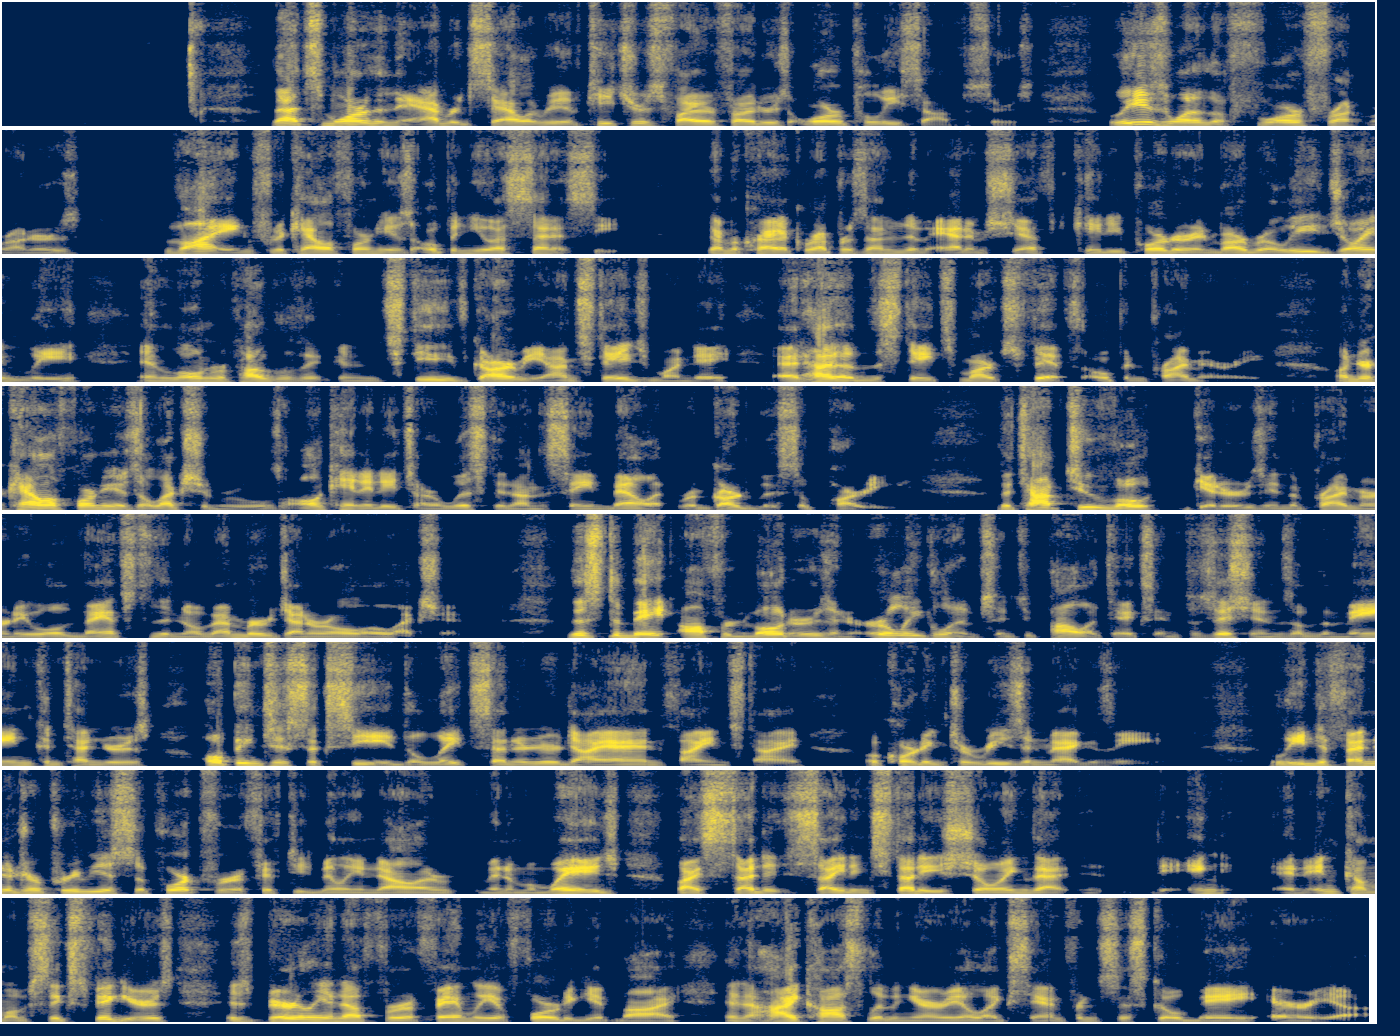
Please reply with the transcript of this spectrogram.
That's more than the average salary of teachers, firefighters, or police officers. Lee is one of the four frontrunners vying for California's open U.S. Senate seat. Democratic Representative Adam Schiff, Katie Porter, and Barbara Lee joined Lee and lone Republican Steve Garvey on stage Monday at head of the state's March 5th open primary. Under California's election rules, all candidates are listed on the same ballot, regardless of party. The top two vote getters in the primary will advance to the November general election. This debate offered voters an early glimpse into politics and positions of the main contenders hoping to succeed the late Senator Dianne Feinstein, according to Reason magazine. Lee defended her previous support for a $50 million minimum wage by study, citing studies showing that in, an income of six figures is barely enough for a family of four to get by in a high cost living area like San Francisco Bay Area.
